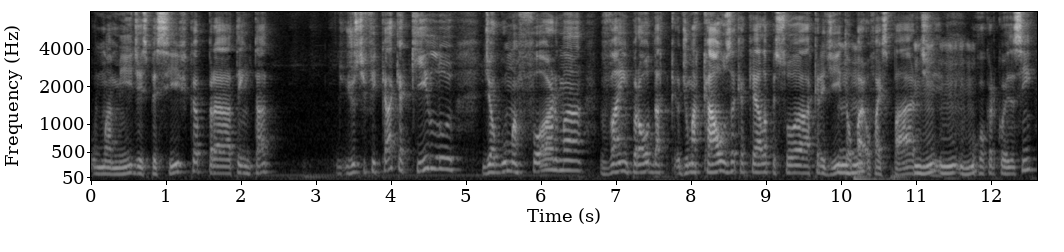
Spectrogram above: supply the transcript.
uma mídia específica para tentar justificar que aquilo de alguma forma vai em prol da, de uma causa que aquela pessoa acredita ou, pa- ou faz parte ou qualquer coisa assim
